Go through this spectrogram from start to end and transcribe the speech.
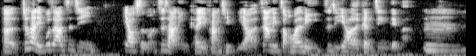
呃，就算你不知道自己要什么，至少你可以放弃不要的，这样你总会离自己要的更近一点吧。嗯。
